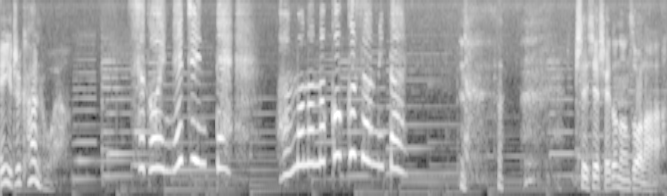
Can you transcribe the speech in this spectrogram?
别一直看着我呀。すごいね、ジンって。本物のコックさんみたい。这些谁都能做了。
